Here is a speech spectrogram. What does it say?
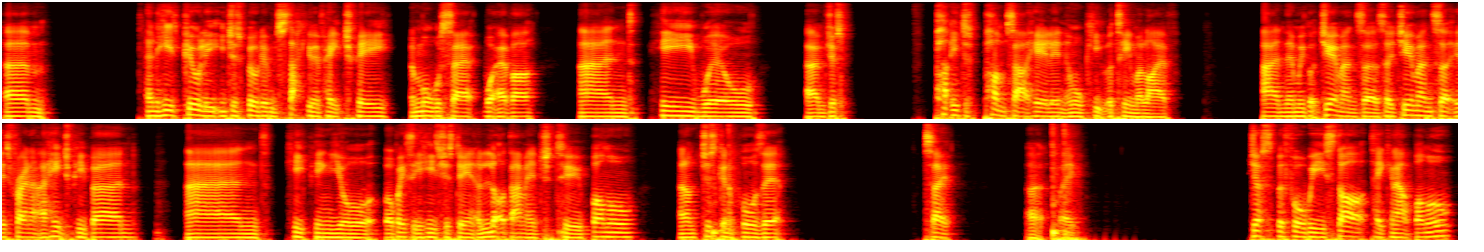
Um, and he's purely you just build him, stack him with HP, immortal set, whatever, and he will um, just he just pumps out healing and will keep your team alive. And then we've got Geomancer. So Geomancer is throwing out a HP burn and keeping your well basically he's just doing a lot of damage to Bommal. And I'm just gonna pause it. So uh, wait. Just before we start taking out Bommal,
